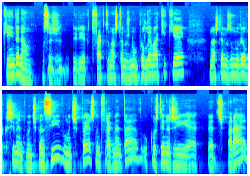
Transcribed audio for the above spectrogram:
que ainda não. Ou seja, uhum. diria que de facto nós estamos num problema aqui que é nós temos um modelo de crescimento muito expansivo, muito disperso, muito fragmentado, o custo de energia a, a disparar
